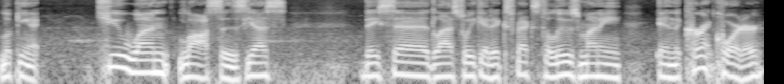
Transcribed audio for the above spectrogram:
looking at Q1 losses. Yes, they said last week it expects to lose money in the current quarter,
